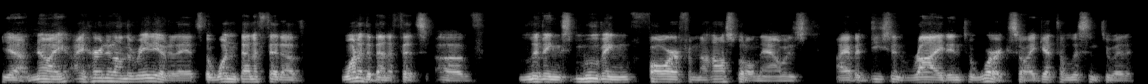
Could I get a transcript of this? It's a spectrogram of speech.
Yeah. No, I, I heard it on the radio today. It's the one benefit of one of the benefits of living, moving far from the hospital now is I have a decent ride into work. So I get to listen to a,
